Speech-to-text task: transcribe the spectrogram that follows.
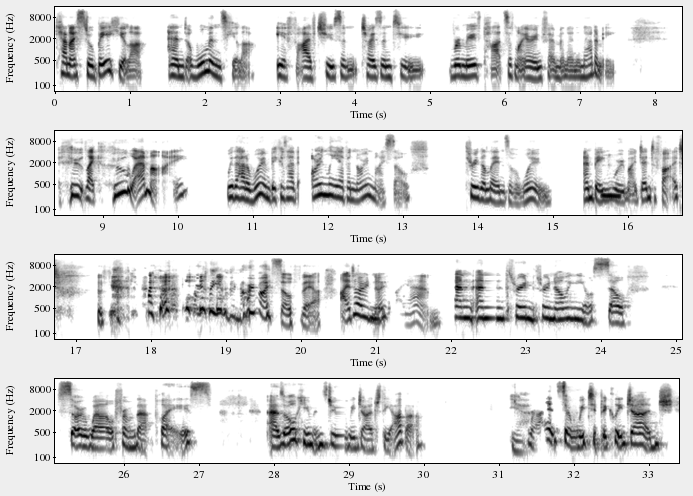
Can I still be a healer and a woman's healer if I've chosen chosen to remove parts of my own feminine anatomy? Who like who am I without a womb? Because I've only ever known myself through the lens of a womb and being mm. womb identified. I don't really even know myself there. I don't know who I am. And and through through knowing yourself so well from that place, as all humans do, we judge the other. Yeah. Right. So we typically judge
